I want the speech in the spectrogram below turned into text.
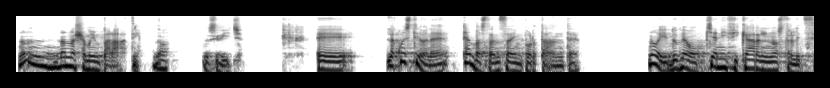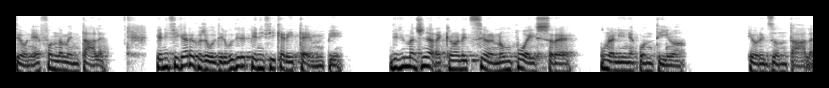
Non, non nasciamo imparati, no? Come si dice. E la questione è abbastanza importante. Noi dobbiamo pianificare le nostre lezioni, è fondamentale. Pianificare cosa vuol dire? Vuol dire pianificare i tempi. Devi immaginare che una lezione non può essere una linea continua, e orizzontale.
